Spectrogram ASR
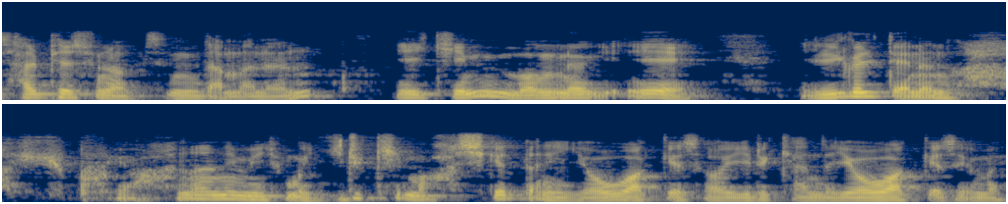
살필 수는 없습니다만은 이 긴 목록이 읽을 때는 아 이게 뭐야 하나님이 정말 이렇게 막 하시겠다니 여호와께서 이렇게 한다 여호와께서 막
